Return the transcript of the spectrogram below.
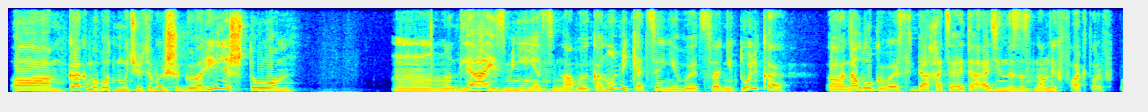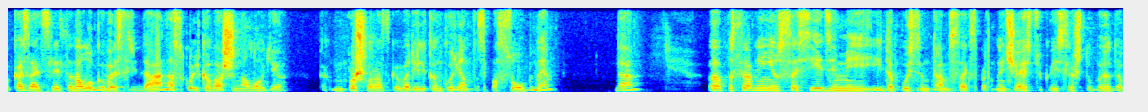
А, как мы вот мы чуть выше говорили, что для изменения ценовой экономики оценивается не только налоговая среда, хотя это один из основных факторов показателей, это налоговая среда, насколько ваши налоги, как мы в прошлый раз говорили, конкурентоспособны, да, э, по сравнению с соседями и, допустим, там с экспортной частью, если чтобы это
